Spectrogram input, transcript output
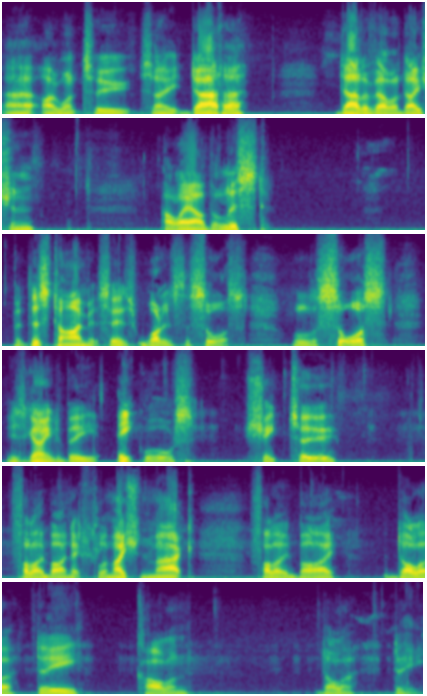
uh, I want to say data data validation allow the list but this time it says what is the source? Well the source is going to be equals sheet 2 followed by an exclamation mark followed by dollar $D colon dollar $D.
